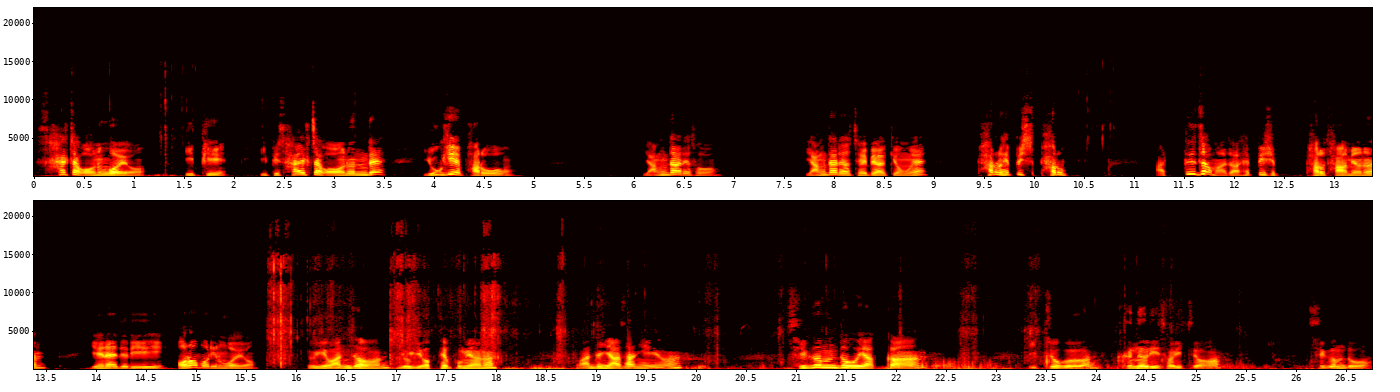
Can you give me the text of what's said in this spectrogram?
살짝 어는 거예요. 잎이 잎이 살짝 어는데 여기에 바로 양달에서 양달에서 재배할 경우에 바로 햇빛이 바로 아 뜨자마자 햇빛이 바로 닿으면은 얘네들이 얼어버리는 거예요. 여기 완전 여기 옆에 보면은 완전 야산이에요. 지금도 약간 이쪽은 그늘이 져 있죠. 지금도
